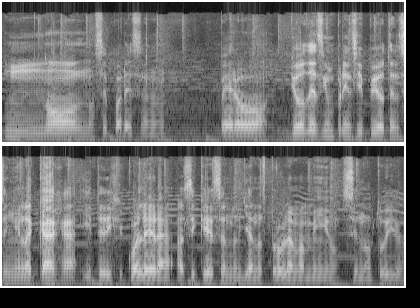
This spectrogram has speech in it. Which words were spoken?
Mm, No, no se parecen. Pero yo desde un principio yo te enseñé la caja y te dije cuál era, así que ese no- ya no es problema mío, sino tuyo.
